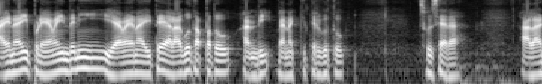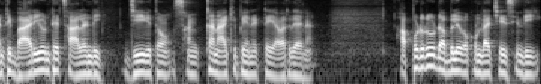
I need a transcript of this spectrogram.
అయినా ఇప్పుడు ఏమైందని? ఏమైనా అయితే ఎలాగూ తప్పదు అంది వెనక్కి తిరుగుతూ. చూశారా? అలాంటి భార్య ఉంటే చాలండి జీవితం సంకనాకిపోయినట్టే ఎవరిదైనా. అప్పుడు డబ్బులు ఇవ్వకుండా చేసింది.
